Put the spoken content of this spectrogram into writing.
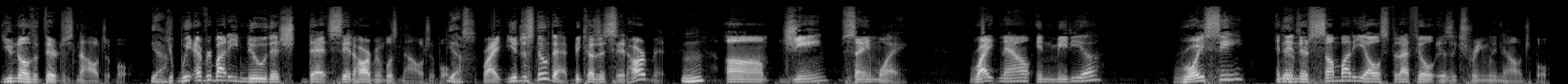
you know that they're just knowledgeable. Yeah. We everybody knew that sh- that Sid Hartman was knowledgeable. Yes. right. You just knew that because it's Sid Hartman. Mm-hmm. Um, Gene, same way. Right now in media, Royce, and then there's somebody else that I feel is extremely knowledgeable.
